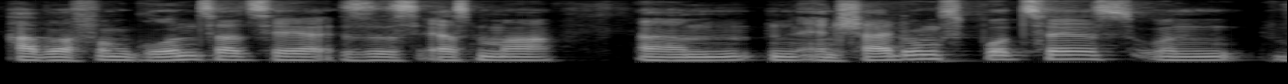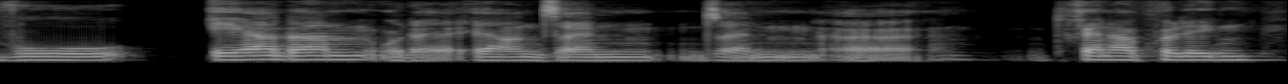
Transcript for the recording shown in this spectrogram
Aber vom Grundsatz her ist es erstmal ähm, ein Entscheidungsprozess und wo er dann oder er und sein, sein äh, Trainerkollegen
